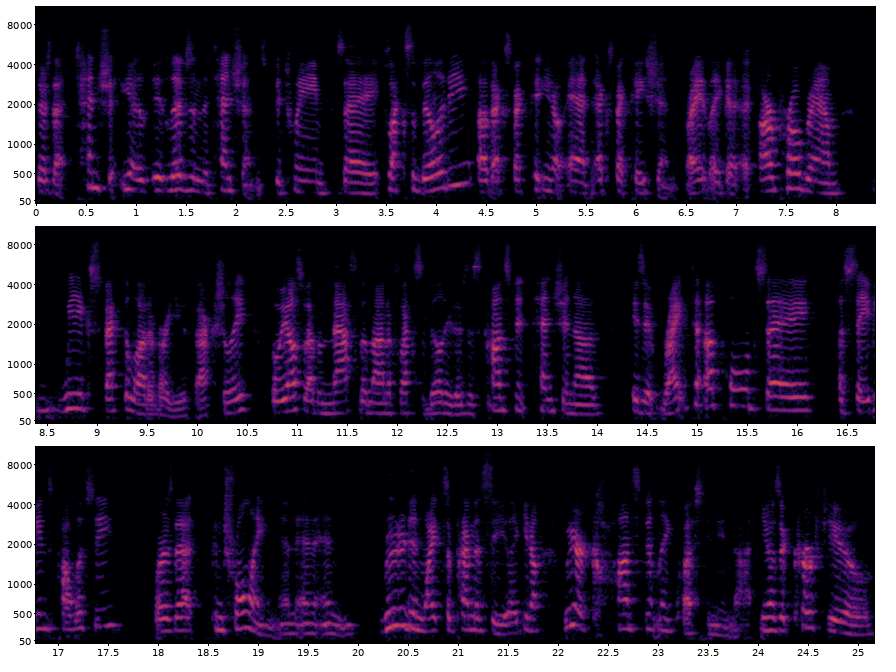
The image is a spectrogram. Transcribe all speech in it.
there's that tension you know it lives in the tensions between say flexibility of expectation you know and expectation right like a, uh, our program we expect a lot of our youth actually but we also have a massive amount of flexibility there's this constant tension of is it right to uphold say a savings policy or is that controlling and and and rooted in white supremacy like you know we are constantly questioning that you know is a curfew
